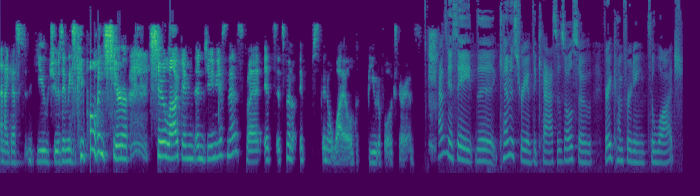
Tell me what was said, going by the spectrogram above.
And I guess you choosing these people and sheer sheer luck and, and geniusness. But it's it's been it's been a wild, beautiful experience. I was gonna say the chemistry of the cast is also very comforting to watch.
